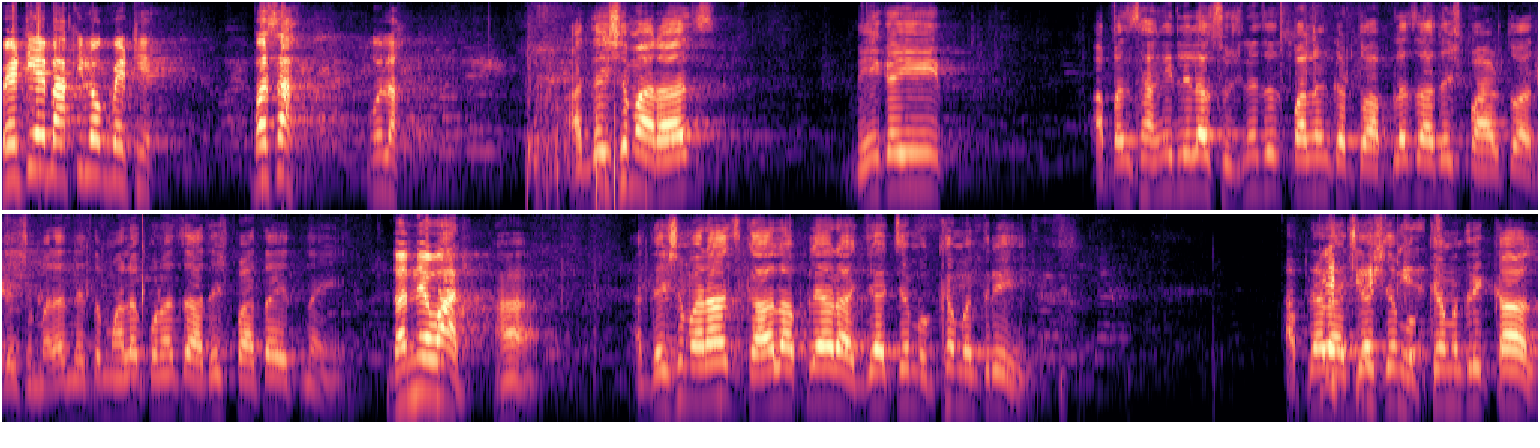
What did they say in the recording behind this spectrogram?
बैठिए बाकी लोग बैठिए। बसा बोला। अध्यक्ष महाराज मी काही आपण सांगितलेल्या सूचनेचंच पालन करतो आपलाच आदेश पाळतो अध्यक्ष महाराज नाही तर मला कोणाचा आदेश पाळता येत नाही. धन्यवाद। हा. अध्यक्ष महाराज काल आपल्या राज्याचे मुख्यमंत्री आपल्या राज्याचे. मुख्यमंत्री काल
